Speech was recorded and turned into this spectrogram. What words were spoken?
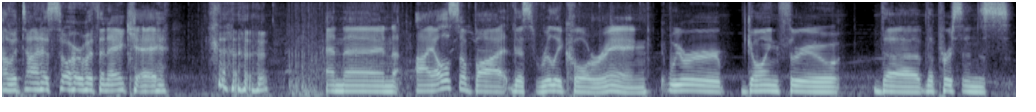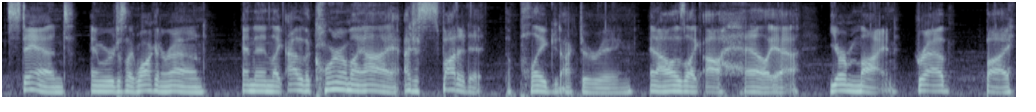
of a dinosaur with an ak and then I also bought this really cool ring. We were going through the the person's stand and we were just like walking around and then like out of the corner of my eye, I just spotted it. The plague doctor ring. And I was like, "Oh hell yeah. You're mine. Grab. Bye."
